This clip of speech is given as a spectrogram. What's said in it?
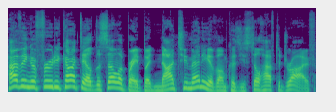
Having a fruity cocktail to celebrate, but not too many of them because you still have to drive.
